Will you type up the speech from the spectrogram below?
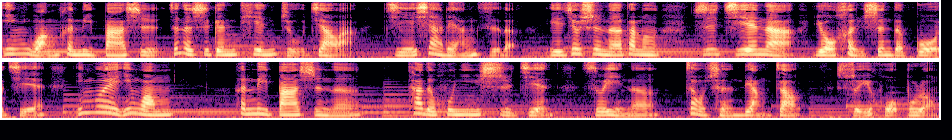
英王亨利八世真的是跟天主教啊结下梁子了，也就是呢，他们之间啊有很深的过节。因为英王亨利八世呢，他的婚姻事件，所以呢，造成两造水火不容，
